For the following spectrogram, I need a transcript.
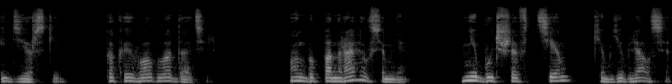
и дерзкий, как и его обладатель. Он бы понравился мне, не будь шеф тем, кем являлся.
